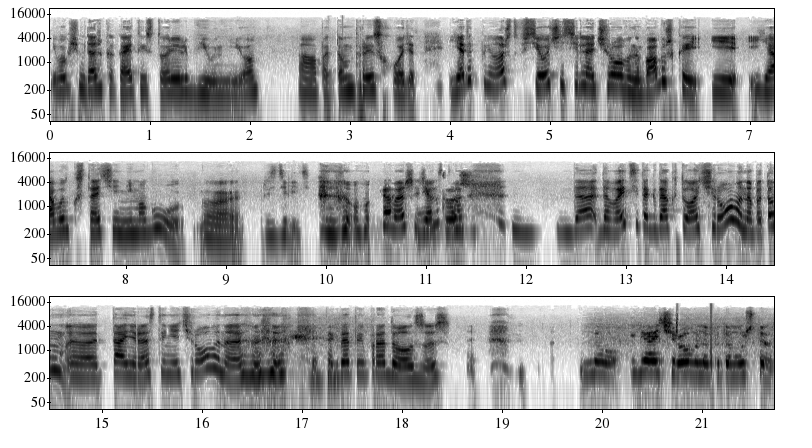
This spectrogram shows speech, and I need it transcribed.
И, в общем, даже какая-то история любви у нее а, потом происходит. Я так поняла, что все очень сильно очарованы бабушкой, и, я вот, кстати, не могу э, разделить да, ваши чувства. Тоже. Да, давайте тогда, кто очарован, а потом, э, Таня, раз ты не очарована, тогда ты продолжишь. Ну, я очарована, потому что,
